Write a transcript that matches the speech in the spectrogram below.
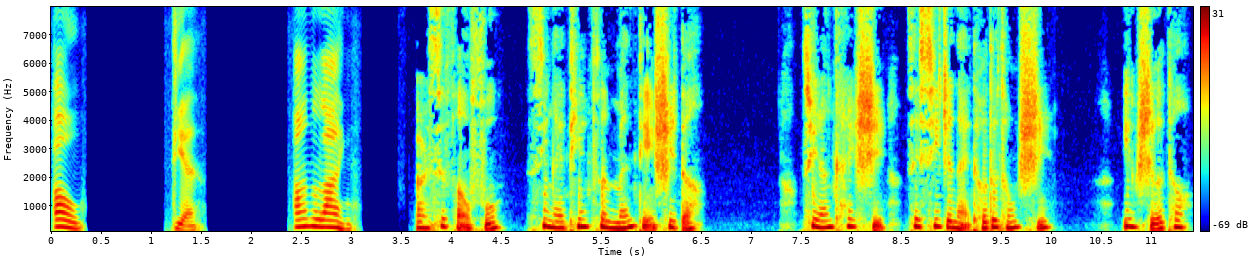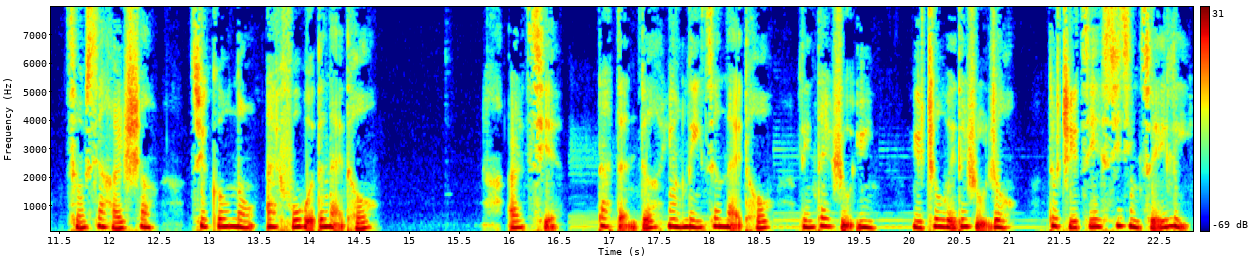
o 点 online。儿子仿佛性爱天分满点似的。居然开始在吸着奶头的同时，用舌头从下而上去勾弄、爱抚我的奶头，而且大胆的用力将奶头连带乳晕与周围的乳肉都直接吸进嘴里，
